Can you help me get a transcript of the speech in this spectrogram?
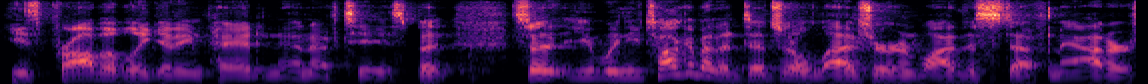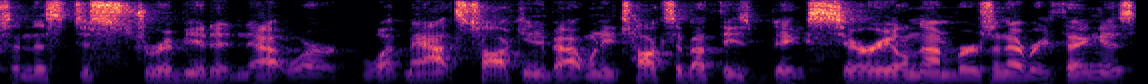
he's probably getting paid in NFTs. But so you, when you talk about a digital ledger and why this stuff matters and this distributed network, what Matt's talking about when he talks about these big serial numbers and everything is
